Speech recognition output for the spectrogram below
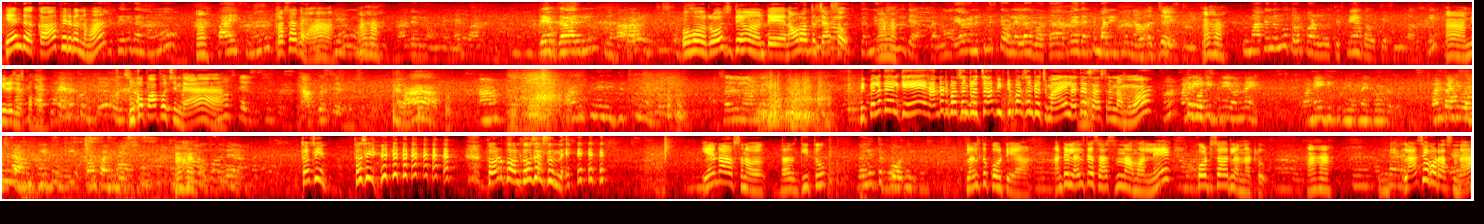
ఏంది అక్క? పెరుగన్నమా? ప్రసాదమా? ఓహో రోజు దేవ అంటే నవరాత్రులు చేస్తావు. ఎవరైనా పిలిస్తే వాళ్ళు వెళ్ళకపోతా లేదంటే మన ఇంట్లో నా వంట చేస్తుంది. ఆహా. ఇప్పుడు మా పిల్లలు తోడుపాడులు వచ్చేసి ప్రియాంక వచ్చేసింది కాబట్టి. ఆ, మీరే చేసుకుంటారు ఇంకో పాప వచ్చిందా? మీ పిల్లకాయలకి హండ్రెడ్ పర్సెంట్ వచ్చా? ఫిఫ్టీ పర్సెంట్ వచ్చా? లలిత శాస్త్రనామము. వన్ ఎయిటీ త్రీ ఉన్నాయి. వన్ ఎయిటీ త్రీ ఉన్నాయి టోటల్. వన్ ట్వంటీ గీతకి వన్. తోసి తోసి తోడుకోవాలి తోసేస్తుంది. ఏం రాస్తున్నావు గీతు? లలిత కోటి. లలిత కోటి అంటే లలిత సహస్రనామాల్ని కోటి సార్లు అన్నట్టు. ఆహా. లాసే కూడా రాస్తుందా?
